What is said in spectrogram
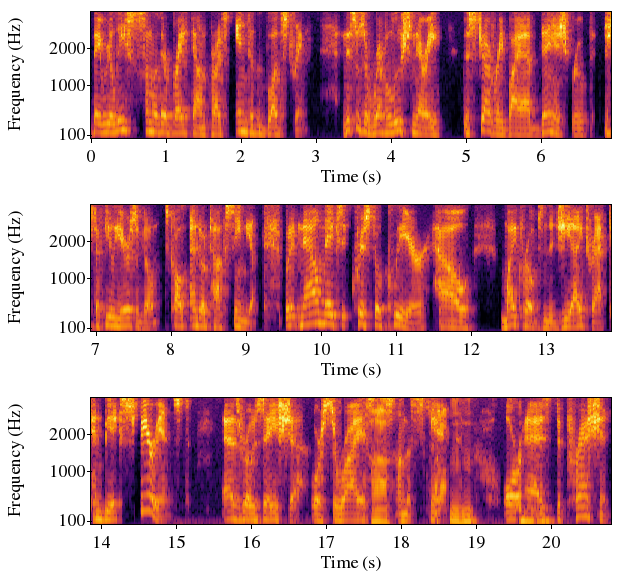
they release some of their breakdown products into the bloodstream. And this was a revolutionary discovery by a Danish group just a few years ago. It's called endotoxemia, but it now makes it crystal clear how microbes in the GI tract can be experienced as rosacea or psoriasis Ah. on the skin Mhm. or as depression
